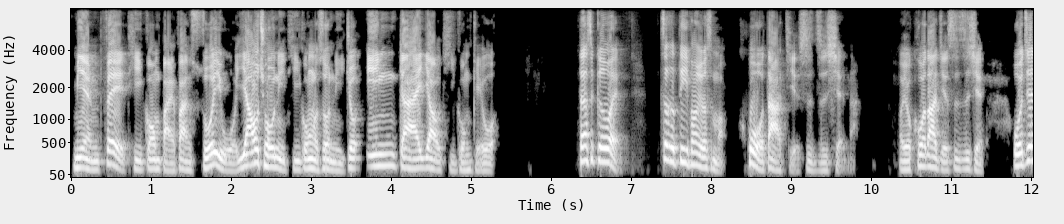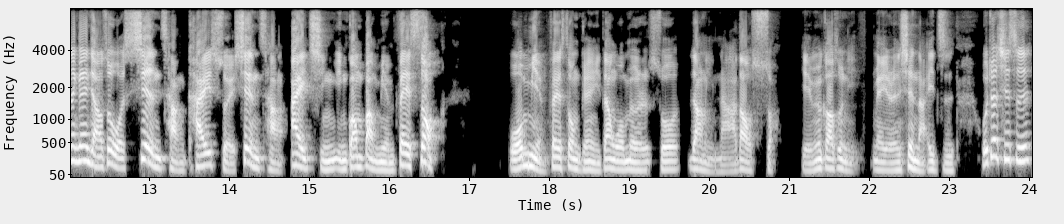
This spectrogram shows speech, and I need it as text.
免费提供白饭，所以我要求你提供的时候，你就应该要提供给我。但是各位，这个地方有什么扩大解释之嫌呐？有扩大解释之嫌。我今天跟你讲说，我现场开水，现场爱情荧光棒免费送，我免费送给你，但我没有说让你拿到爽，也没有告诉你每人限拿一支。我觉得其实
